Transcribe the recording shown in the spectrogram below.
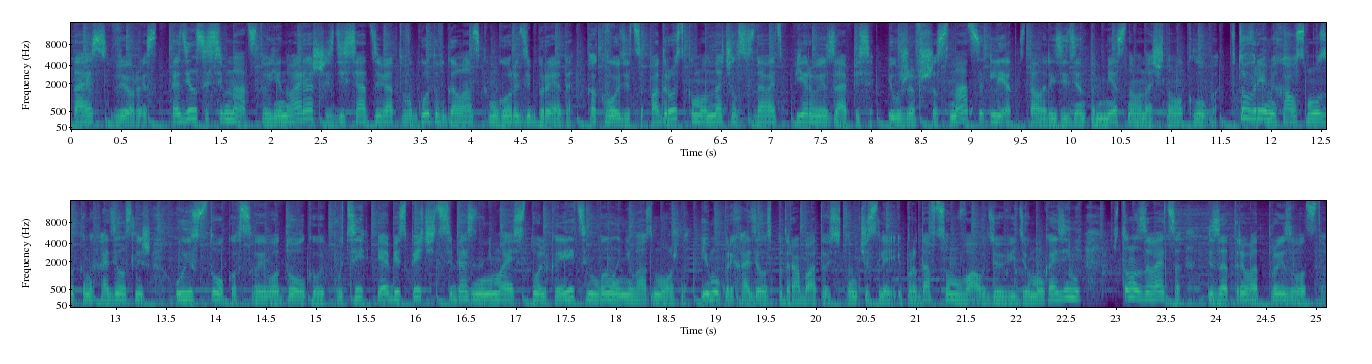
Тайс Верес. Родился 17 января 69 года в голландском городе Бреда. Как водится, подростком он начал создавать первые записи и уже в 16 лет стал резидентом местного ночного клуба. В то время хаос-музыка находилась лишь у истоков своего долгого пути, и обеспечить себя, занимаясь только этим, было невозможно. Ему приходилось подрабатывать в том числе и продавцом в аудио-видеомагазине, что называется, без отрыва от производства.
